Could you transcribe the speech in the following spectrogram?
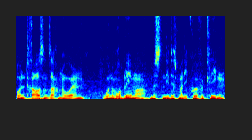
und draußen Sachen holen. Ohne Probleme. Müssten die das mal die Kurve kriegen.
